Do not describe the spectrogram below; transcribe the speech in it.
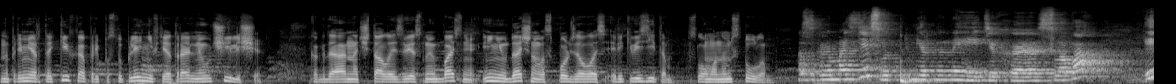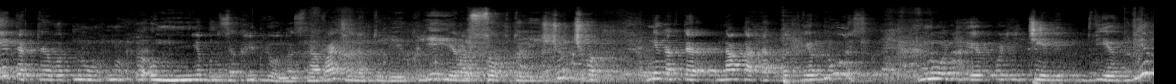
Например, таких, как при поступлении в театральное училище, когда она читала известную басню и неудачно воспользовалась реквизитом, сломанным стулом. Здесь вот примерно на этих э, словах этот э, вот, ну, ну, он не был закреплен основательно, то ли клей рассох, то ли еще чего. Мне как-то нога так подвернулась, ноги полетели две вверх,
